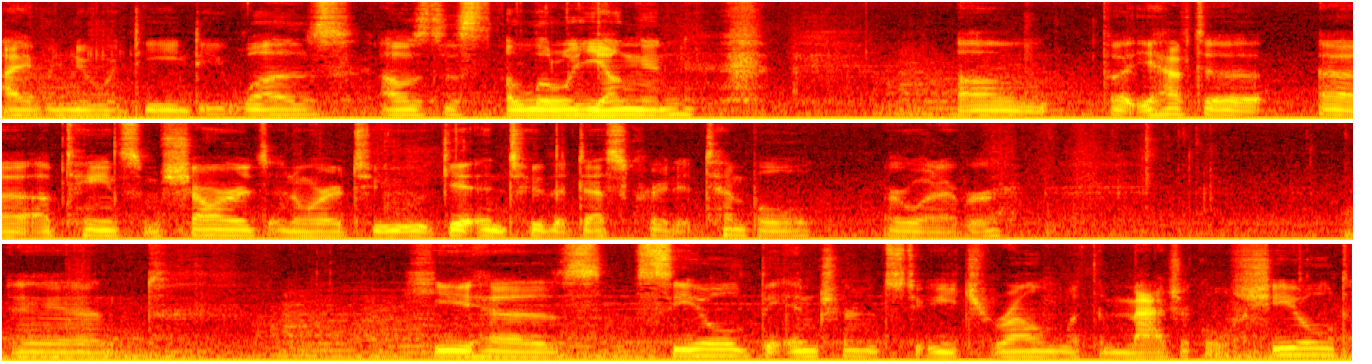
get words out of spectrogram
I even knew what D&D was. I was just a little youngin. um but you have to uh, obtain some shards in order to get into the desecrated temple or whatever. And he has sealed the entrance to each realm with a magical shield.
